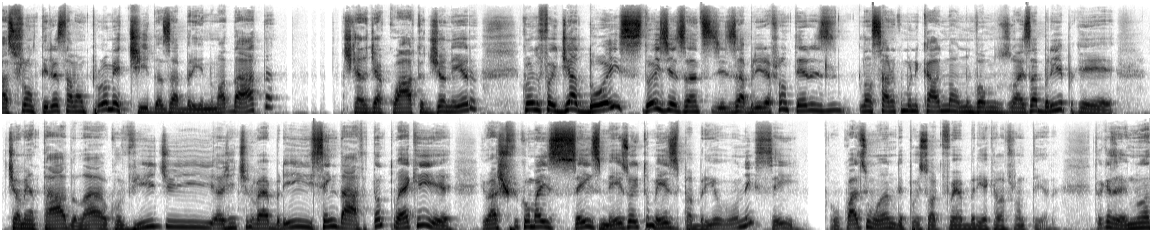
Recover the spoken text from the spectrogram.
As fronteiras estavam prometidas abrir numa data, acho que era dia 4 de janeiro. Quando foi dia 2, dois dias antes de eles abrirem a fronteira, eles lançaram um comunicado: não, não vamos mais abrir, porque tinha aumentado lá o Covid e a gente não vai abrir sem data. Tanto é que eu acho que ficou mais seis meses, oito meses para abrir, eu nem sei. Ou quase um ano depois só que foi abrir aquela fronteira. Então, quer dizer, não,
